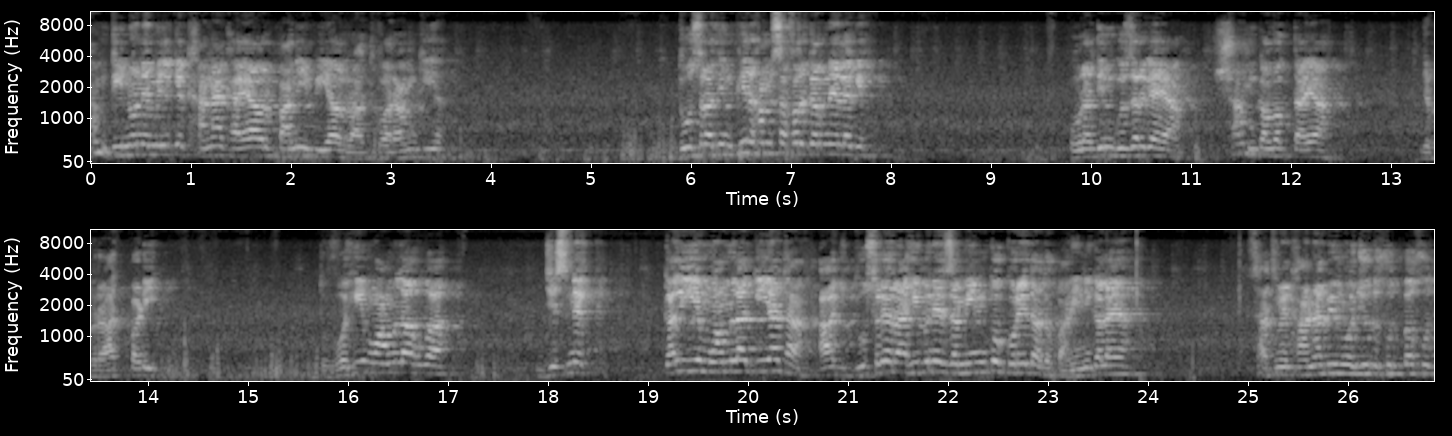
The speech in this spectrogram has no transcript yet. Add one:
ہم تینوں نے مل کے کھانا کھایا اور پانی پیا اور رات کو آرام کیا۔ دوسرا دن پھر ہم سفر کرنے لگے۔ پورا دن گزر گیا، شام کا وقت آیا۔ جب رات پڑی تو وہی معاملہ ہوا جس نے کل یہ معاملہ کیا تھا، آج دوسرے راہب نے زمین کو کوریدا تو پانی نکل آیا۔ ساتھ میں کھانا بھی موجود خود بخود۔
